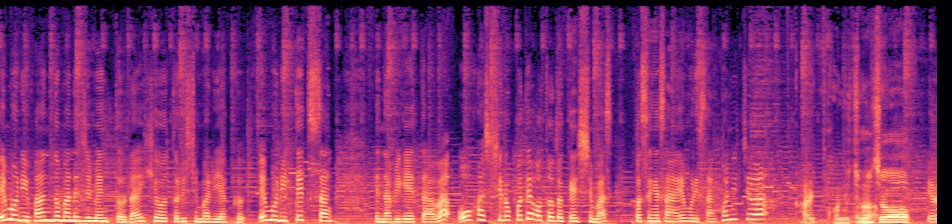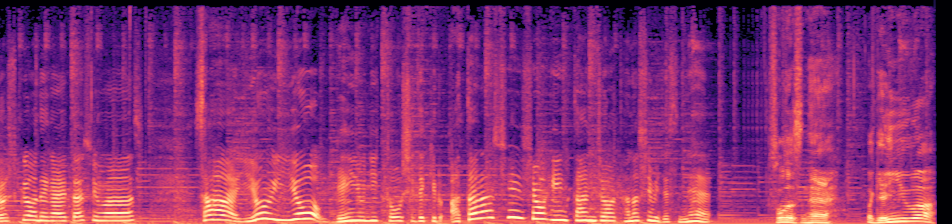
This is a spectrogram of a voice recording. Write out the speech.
江森ファンドマネジメント代表取締役江森哲さんナビゲーターは大橋ひろ子でお届けします。小菅さん江森さんこんにちは。はいこんにちは。よろしくお願いいたします。さあいよいよ原油に投資できる新しい商品誕生楽しみですね。そうですね。原油は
